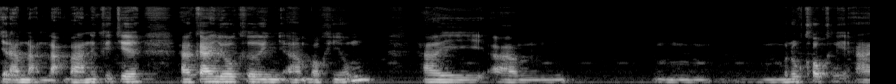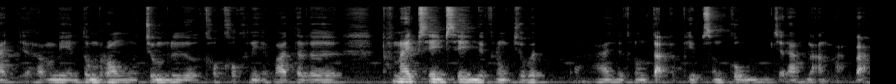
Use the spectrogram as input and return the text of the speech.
ជាដើមដាក់ដាក់បាននេះគឺជាការយកឃើញរបស់ខ្ញុំហើយអឺមនុស្សខុសគ្នាអាចមានទម្រង់ជំនឿខុសៗគ្នាបាទទៅលើ ផ្នែកផ្សេងផ្សេងនៅក្នុងជីវិតហើយនៅក្នុងតតិភាពសង្គមជាដើមឡើងបាទ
